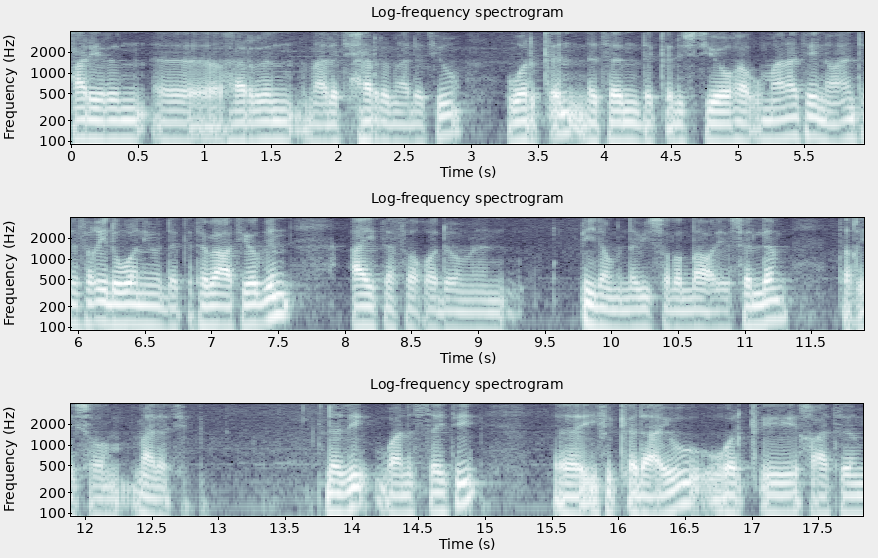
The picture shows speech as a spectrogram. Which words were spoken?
ሓሪርን ሃርን ማለት ሃሪ ማለት እዩ ወርቅን ነተን ደቂ ኣንስትዮ ካብ እማናተይ ንዕን ተፈቒድዎን እዩ ደቂ ተባዕትዮ ግን ኣይተፈቐዶምን ኢሎም ነቢ صለ ላه ለ ሰለም ጠቂሶም ማለት እዩ ስለዚ ጓንስተይቲ ይፍቀዳ እዩ ወርቂ ካትም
